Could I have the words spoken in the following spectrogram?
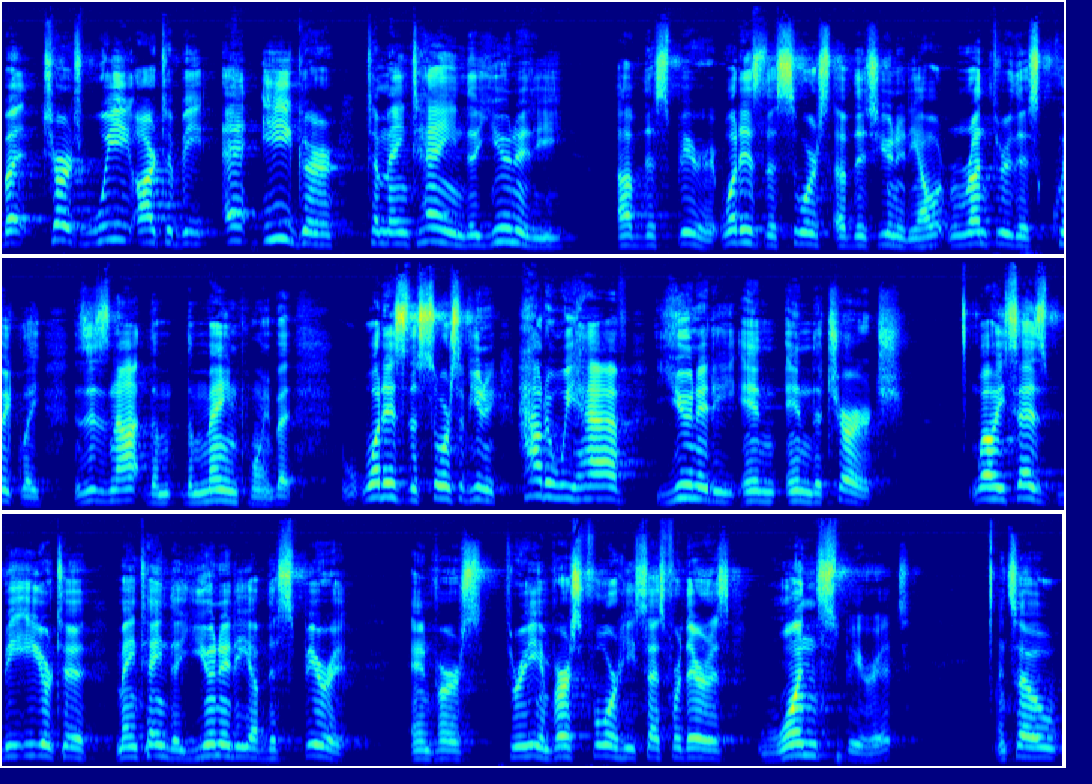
but church, we are to be eager to maintain the unity of the Spirit. What is the source of this unity? I'll run through this quickly. This is not the, the main point, but what is the source of unity? How do we have unity in, in the church? Well, he says, be eager to maintain the unity of the Spirit in verse 3. In verse 4, he says, For there is one Spirit. And so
